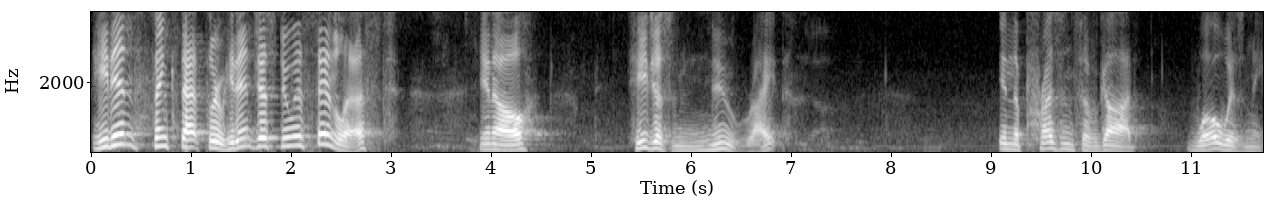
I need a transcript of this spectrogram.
He didn't think that through. He didn't just do his sin list, you know. He just knew, right? In the presence of God, woe is me.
